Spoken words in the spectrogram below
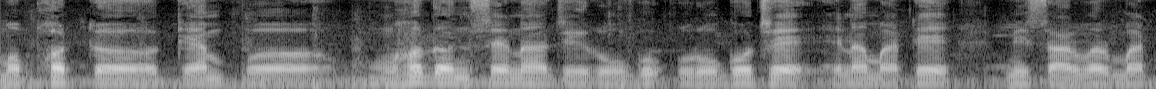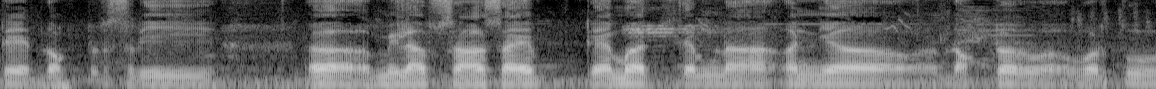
મફત કેમ્પ મહદ મહદઅંશેના જે રોગો રોગો છે એના માટેની સારવાર માટે ડૉક્ટર શ્રી મિલાપ શાહ સાહેબ તેમજ તેમના અન્ય ડૉક્ટર વર્તુળ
